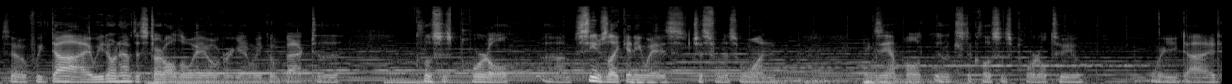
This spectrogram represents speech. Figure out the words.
So if we die, we don't have to start all the way over again. We go back to the closest portal. Um, seems like, anyways, just from this one example, it's the closest portal to where you died.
